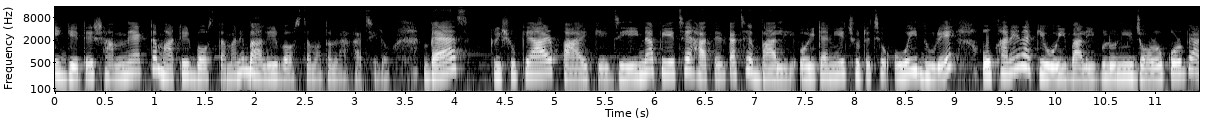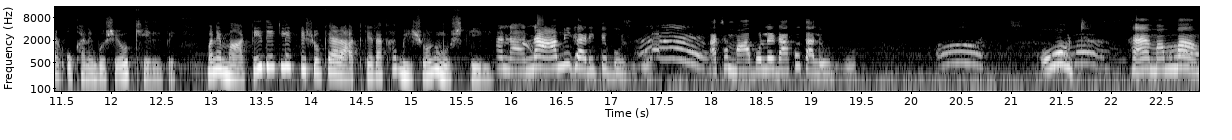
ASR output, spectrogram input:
এই গেটের সামনে একটা মাটির বস্তা মানে বালির বস্তা মতন রাখা ছিল। ব্যাস কৃষুকে আর পায়কে যেই না পেয়েছে হাতের কাছে বালি ওইটা নিয়ে ছুটেছে ওই দূরে। ওখানে নাকি ওই বালিগুলো নিয়ে জড়ো করবে আর ওখানে বসেও খেলবে। মানে মাটি দেখলে কৃষুকে আর আটকে রাখা ভীষণ মুশকিল। না না আমি গাড়িতে বসবো। আচ্ছা মা বলে ডাকো তাহলে উঠবো। ওঠ হ্যাঁ মাম্মাম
